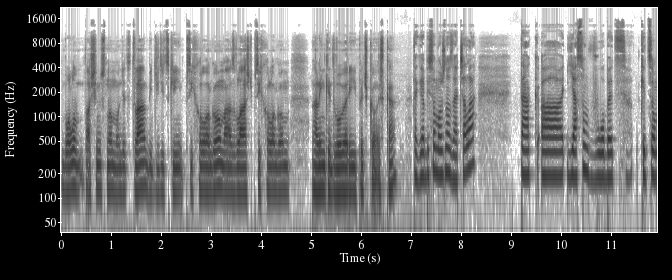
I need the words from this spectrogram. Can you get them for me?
Bolo vašim snom od detstva byť vždycky psychológom a zvlášť psychológom na linke dôvery Pečko.sk? Tak ja by som možno začala Tak uh, ja som vôbec, keď som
